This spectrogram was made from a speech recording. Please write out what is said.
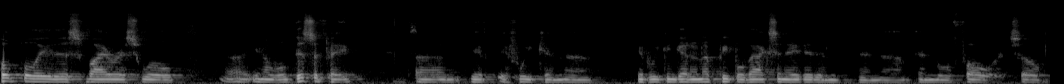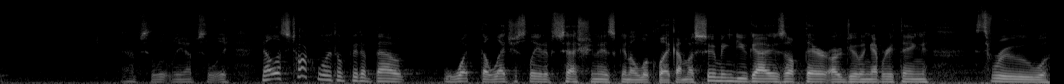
hopefully this virus will, uh, you know, will dissipate um, if if we can, uh, if we can get enough people vaccinated and, and, um, and move forward. So Absolutely, absolutely. Now let's talk a little bit about what the legislative session is going to look like. I'm assuming you guys up there are doing everything through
